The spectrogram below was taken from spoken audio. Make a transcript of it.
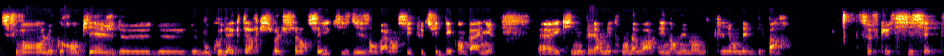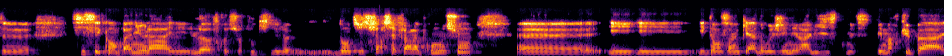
Souvent, le grand piège de, de, beaucoup d'acteurs qui veulent se lancer, qui se disent on va lancer tout de suite des campagnes euh, qui nous permettront d'avoir énormément de clients dès le départ. Sauf que si, cette, euh, si ces campagnes-là et l'offre surtout dont ils cherchent à faire la promotion euh, et, et, dans un cadre généraliste ne se démarque pas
